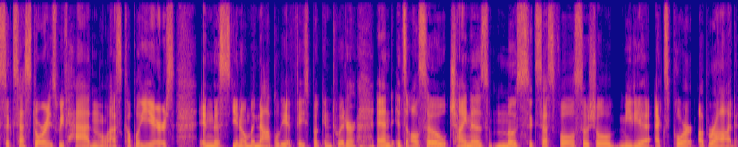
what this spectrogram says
success stories we've had in the last couple years in this, you know, monopoly of Facebook and Twitter. And it's also China's most successful social media export abroad.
